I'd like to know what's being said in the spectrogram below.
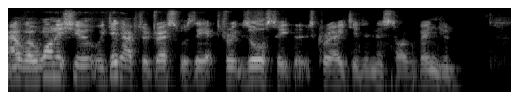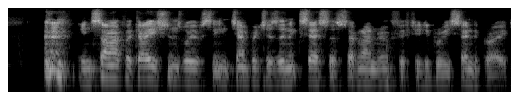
However, one issue that we did have to address was the extra exhaust heat that was created in this type of engine. in some applications, we've seen temperatures in excess of 750 degrees centigrade.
